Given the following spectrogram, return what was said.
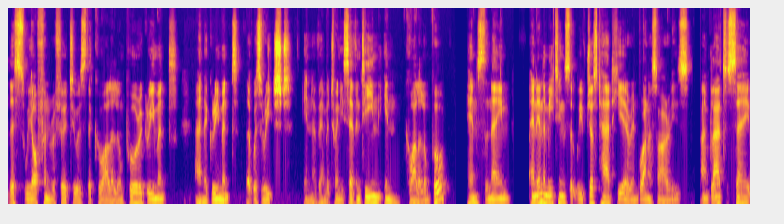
This we often refer to as the Kuala Lumpur Agreement, an agreement that was reached in November 2017 in Kuala Lumpur, hence the name. And in the meetings that we've just had here in Buenos Aires, I'm glad to say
